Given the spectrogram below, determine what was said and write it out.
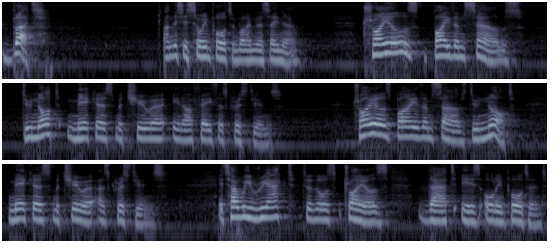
But, and this is so important what I'm going to say now, Trials by themselves do not make us mature in our faith as Christians. Trials by themselves do not make us mature as Christians. It's how we react to those trials that is all important.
